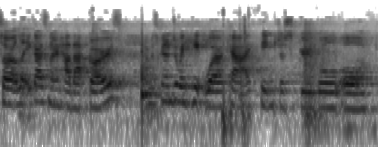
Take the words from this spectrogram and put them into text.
So I'll let you guys know how that goes. I'm just gonna do a HIIT workout. I think just Google or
